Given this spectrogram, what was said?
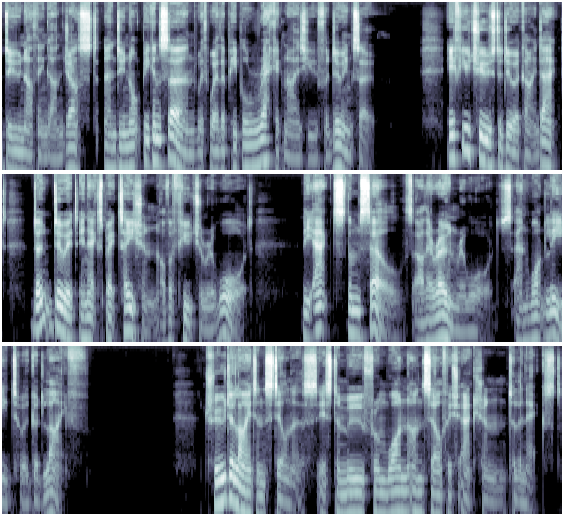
do nothing unjust, and do not be concerned with whether people recognize you for doing so. If you choose to do a kind act, don't do it in expectation of a future reward. The acts themselves are their own rewards and what lead to a good life. True delight and stillness is to move from one unselfish action to the next.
